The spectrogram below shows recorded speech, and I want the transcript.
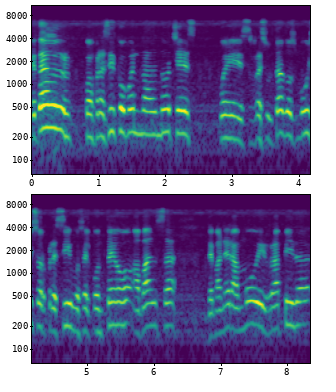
¿Qué tal, Juan Francisco? Buenas noches. Pues resultados muy sorpresivos. El conteo avanza de manera muy rápida.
